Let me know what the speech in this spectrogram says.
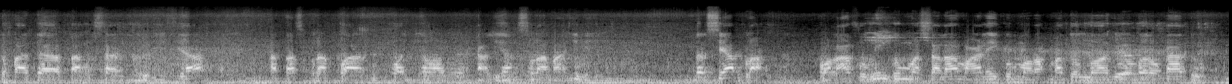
kepada bangsa Indonesia atas kelakuan konyol kalian selama ini. Bersiaplah Walafu minkum wassalamualaikum warahmatullahi wabarakatuh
